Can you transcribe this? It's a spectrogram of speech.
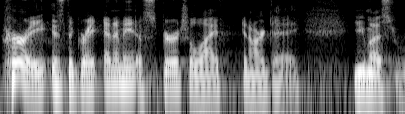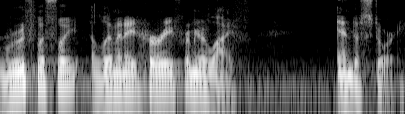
Hurry is the great enemy of spiritual life in our day. You must ruthlessly eliminate hurry from your life. End of story.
